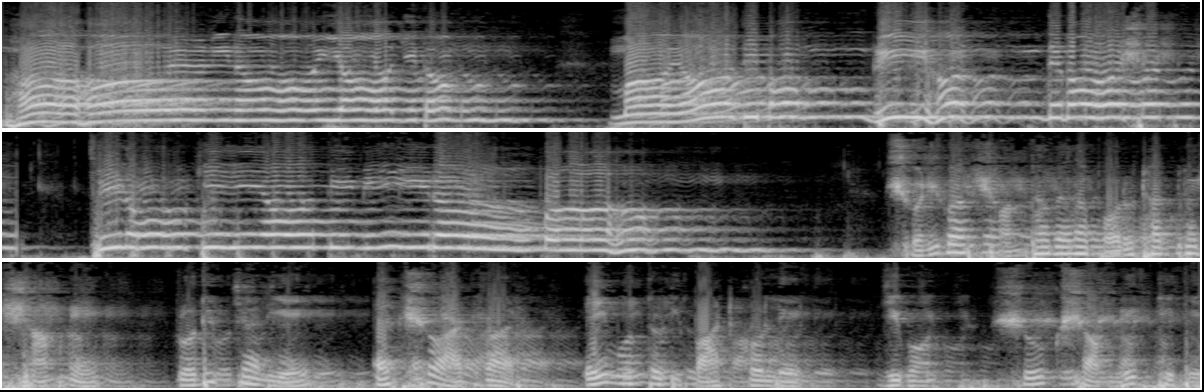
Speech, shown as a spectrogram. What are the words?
ভাহায়নিনায়াজিতম মায়াদীপম গৃহং দেবাশন ত্রিলোকিয়াতি নিরাপাহম শনিবার সন্ধ্যাবেলা বড় ঠাকুরের সামনে প্রদীপ জ্বালিয়ে একশো আটবার এই মন্ত্রটি পাঠ করলে জীবন সুখ সমৃদ্ধিতে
